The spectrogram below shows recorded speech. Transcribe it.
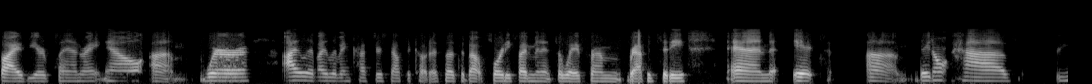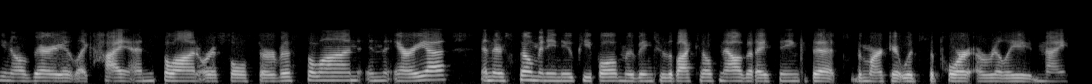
five year plan right now. Um, where I live I live in Custer, South Dakota, so it's about 45 minutes away from Rapid City, and it um, they don't have you know a very like high end salon or a full service salon in the area and there's so many new people moving to the black hills now that i think that the market would support a really nice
